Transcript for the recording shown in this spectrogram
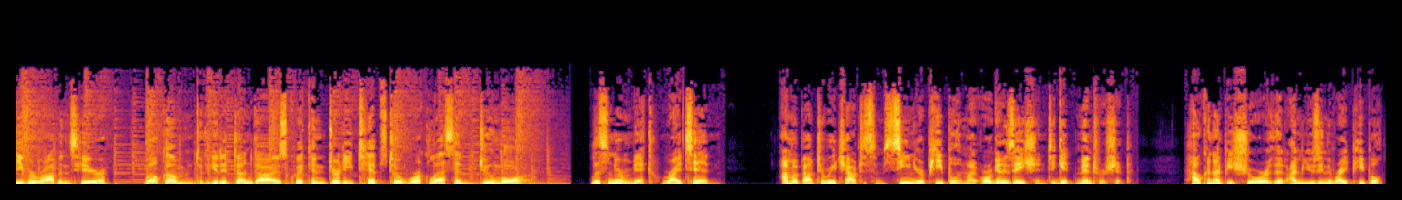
Steve Robbins here. Welcome to the Get It Done Guys quick and dirty tips to work less and do more. Listener Mick writes in I'm about to reach out to some senior people in my organization to get mentorship. How can I be sure that I'm using the right people?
